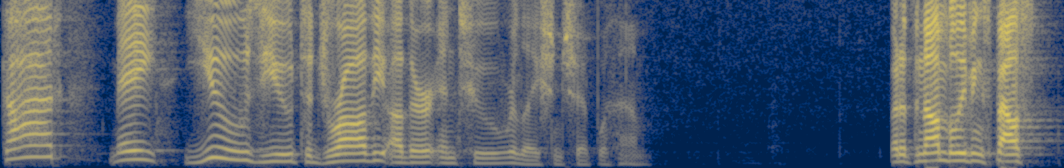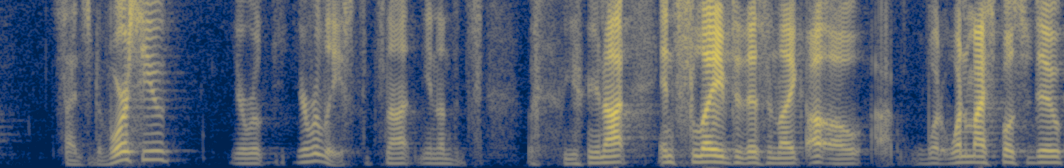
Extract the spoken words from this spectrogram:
God may use you to draw the other into relationship with Him. But if the non believing spouse decides to divorce you, you're, you're released. It's not, you know, you're not enslaved to this and like, uh oh, what, what am I supposed to do?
